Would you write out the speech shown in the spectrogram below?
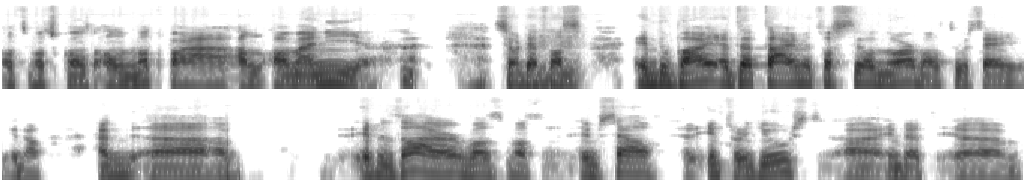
what's called Al Matba'a Al Omaniya. so that mm-hmm. was in Dubai at that time. It was still normal to say, you know, and uh, Ibn Dhahir was, was himself introduced uh, in that um,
